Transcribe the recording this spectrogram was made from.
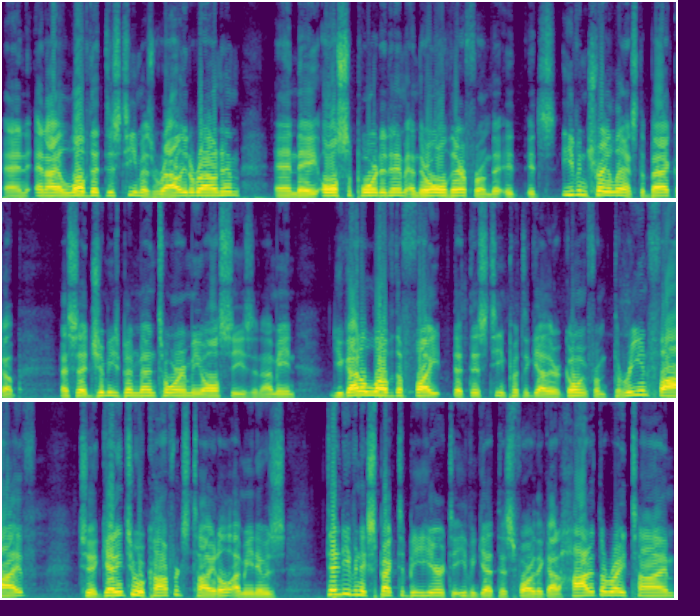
And and I love that this team has rallied around him and they all supported him and they're all there for him. It, it's even Trey Lance, the backup, has said Jimmy's been mentoring me all season. I mean, you got to love the fight that this team put together, going from three and five to getting to a conference title. I mean, it was didn't even expect to be here to even get this far. They got hot at the right time.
